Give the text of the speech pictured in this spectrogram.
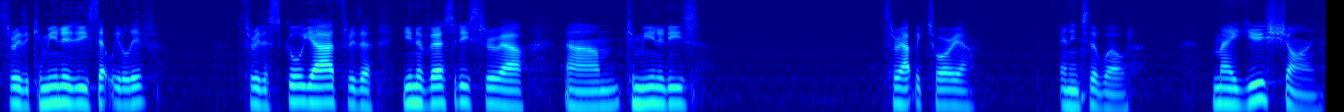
through the communities that we live, through the schoolyard, through the universities, through our um, communities throughout Victoria and into the world. May you shine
